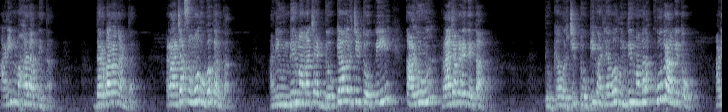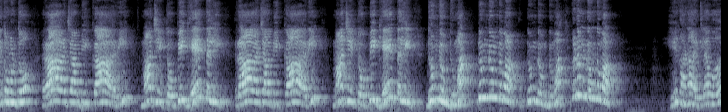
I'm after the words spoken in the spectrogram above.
आणि महालात नेतात. दरबारात आणतात. राजासमोर उभं करतात. आणि उंदीर मामाच्या डोक्यावरची टोपी काढून राजाकडे देतात. डोक्यावरची टोपी काढल्यावर उंदीर मामाला खूप राग येतो. आणि तो म्हणतो राजा भिकारी माझी टोपी घेतली. राजा भिकारी माझी टोपी घेतली. डुम डुम डुमा डुम डुम ढुमा डुम डुम हे गाणं ऐकल्यावर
